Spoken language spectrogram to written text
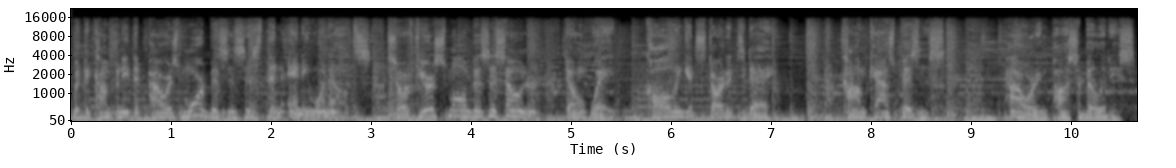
with the company that powers more businesses than anyone else. So if you're a small business owner, don't wait. Call and get started today. Comcast Business, powering possibilities.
